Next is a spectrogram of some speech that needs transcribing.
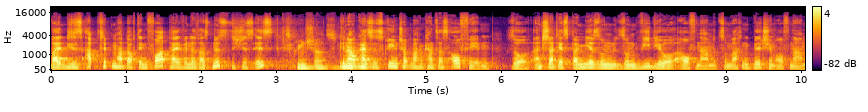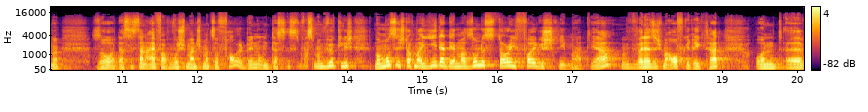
Weil dieses Abtippen hat auch den Vorteil, wenn es was Nützliches ist, Screenshots. Genau, kannst du einen Screenshot machen, kannst das aufheben. So, anstatt jetzt bei mir so, ein, so eine Videoaufnahme zu machen, Bildschirmaufnahme. So, das ist dann einfach, wo ich manchmal zu faul bin. Und das ist, was man wirklich, man muss sich doch mal, jeder, der mal so eine Story vollgeschrieben hat, ja, wenn er sich mal aufgeregt hat, und äh,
